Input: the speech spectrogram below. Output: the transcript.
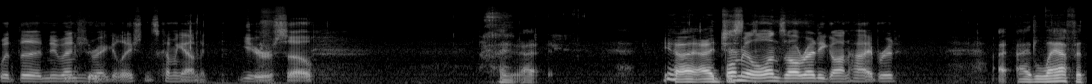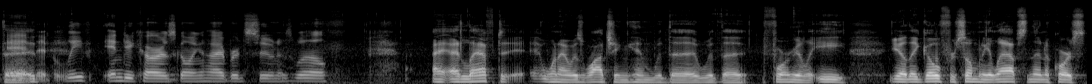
with the new engine regulations coming out in a year or so. I, I, yeah, I, I just Formula One's already gone hybrid, I, I laugh at the and I believe IndyCar is going hybrid soon as well. I, I laughed when I was watching him with the with the Formula E. You know, they go for so many laps, and then of course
